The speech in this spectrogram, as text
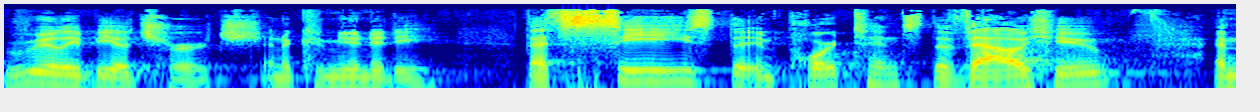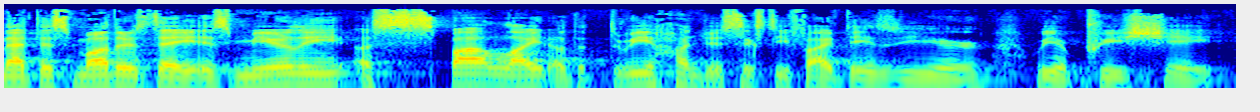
really be a church and a community that sees the importance, the value, and that this Mother's Day is merely a spotlight of the 365 days a year we appreciate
